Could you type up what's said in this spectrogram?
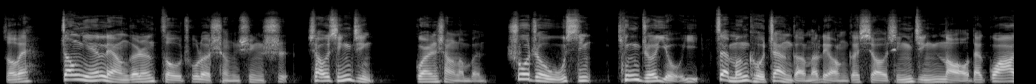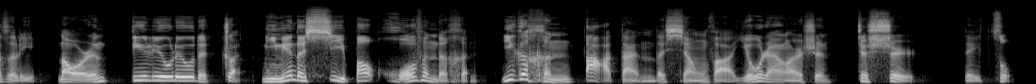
走呗。张岩两个人走出了审讯室，小刑警关上了门，说者无心，听者有意。在门口站岗的两个小刑警脑袋瓜子里，脑仁滴溜溜的转，里面的细胞活泛的很。一个很大胆的想法油然而生，这事儿得做，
